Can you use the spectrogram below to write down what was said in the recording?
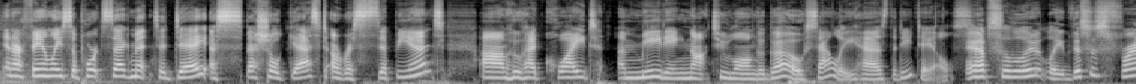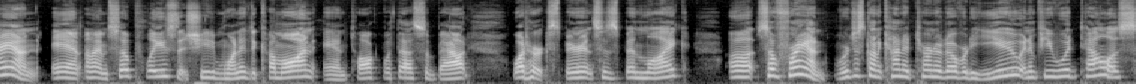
In our family support segment today, a special guest, a recipient um, who had quite a meeting not too long ago. Sally has the details. Absolutely. This is Fran, and I'm so pleased that she wanted to come on and talk with us about what her experience has been like. Uh, so, Fran, we're just going to kind of turn it over to you, and if you would tell us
